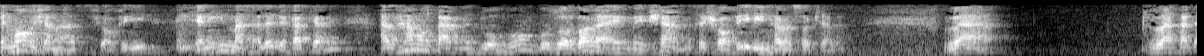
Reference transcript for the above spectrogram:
امامش هم هست شافعی. یعنی این مسئله دقت کردیم از همون قرن دوم بزرگان ائمه مثل شافعی به این تمسک کردن. و و قد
